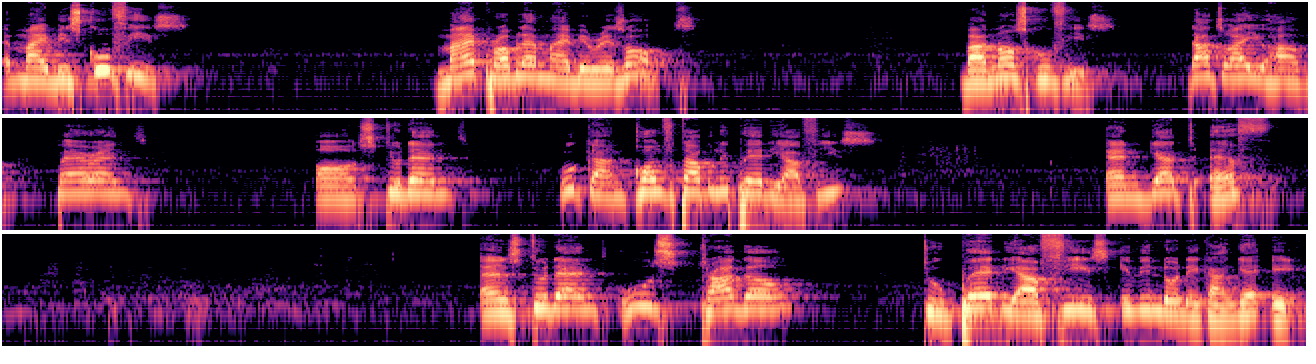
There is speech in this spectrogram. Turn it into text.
It might be school fees. My problem might be results, but not school fees. That's why you have parent or student who can comfortably pay their fees and get F, and student who struggle to pay their fees even though they can get A.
